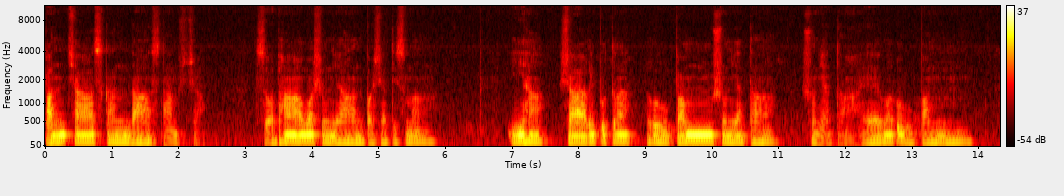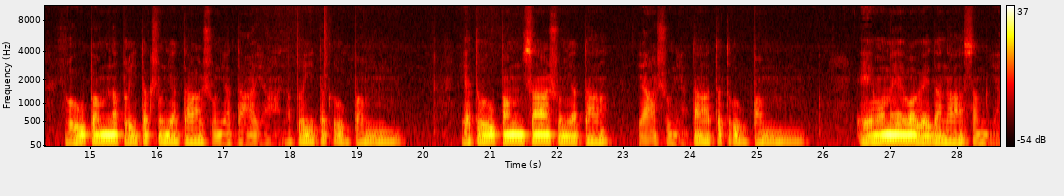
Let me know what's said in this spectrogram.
पञ्चास्कन्धास्तांश्च स्वभावशून्यान् पश्यति स्म। इह शारिपुत्ररूपं शून्यता शून्यता एव रूपं रूपं न प्रीत शून्यता शून्यताया shunyataya napritak rupam. Yat rupam sa shunyata, ya shunyata tat rupam. Evameva vedana samgya,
